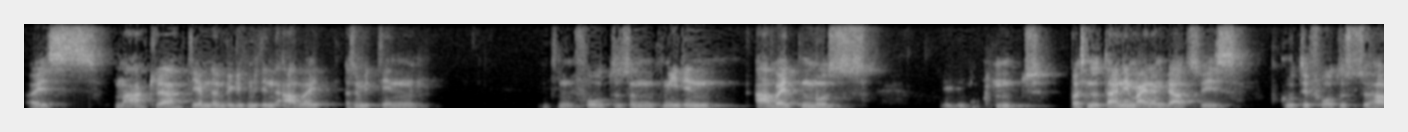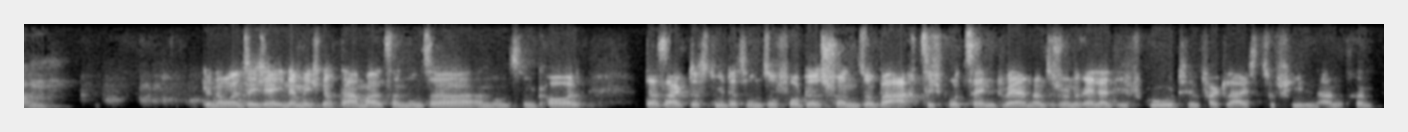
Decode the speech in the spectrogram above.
als Makler, die haben dann wirklich mit den Arbeit, also mit den, mit den Fotos und Medien arbeiten muss. Mhm. Und was nur deine Meinung dazu ist, gute Fotos zu haben. Genau, also ich erinnere mich noch damals an, unser, an unseren Call. Da sagtest du, dass unsere Fotos schon so bei 80 Prozent wären, also schon relativ gut im Vergleich zu vielen anderen.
